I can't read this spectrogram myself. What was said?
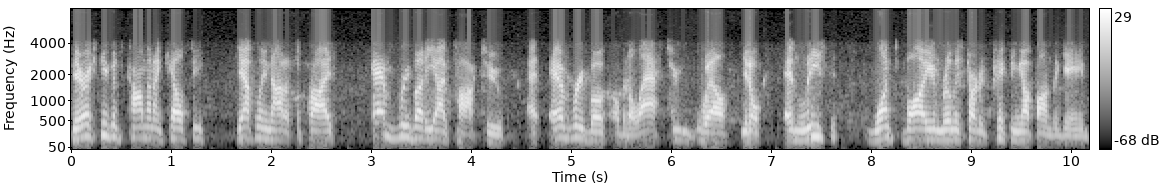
Derek Stevens' comment on Kelce, definitely not a surprise. Everybody I've talked to at every book over the last two, well, you know, at least once volume really started picking up on the game,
